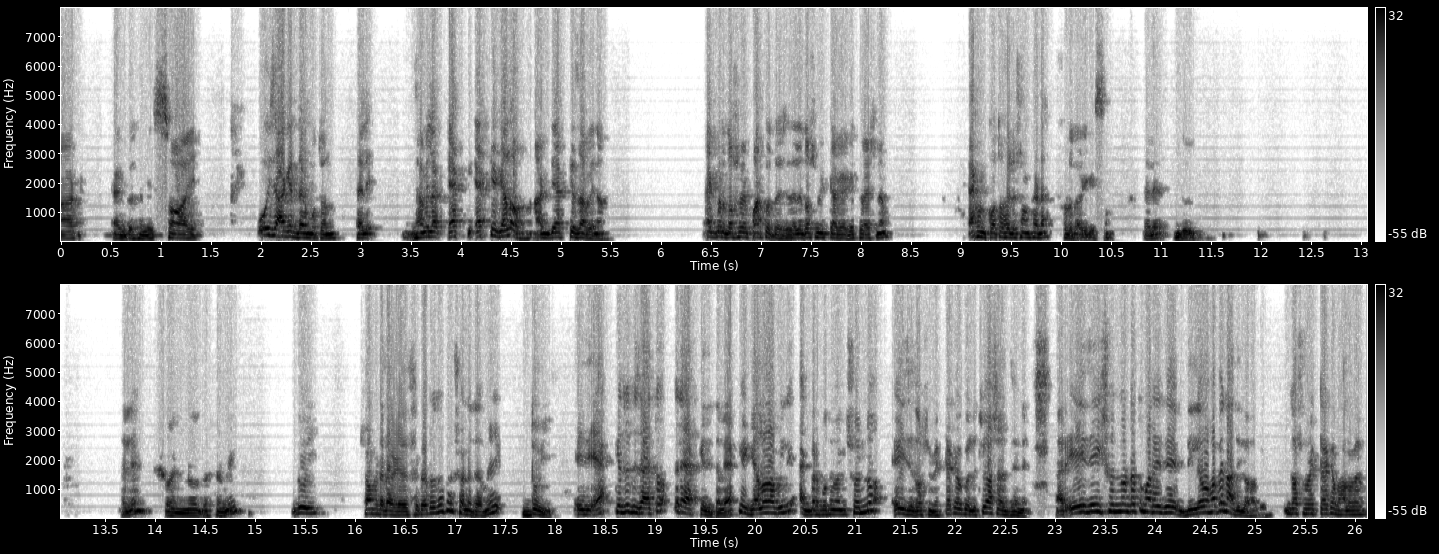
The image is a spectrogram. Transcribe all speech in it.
আট, এক দশমিক ছয়। ওই যে আগের মতন, তাহলে ঝামেলা এক, এককে গেল আর দিয়ে এককে যাবে না। একবার দশমিক পার করতে তাহলে দশমিক আগে আগে আসলাম। এখন কত হলো সংখ্যাটা? ষোলো দাঁড়িয়ে গেছে। তাহলে দুই। তাহলে শূন্য দশমিক দুই। দুই। দিতাম এককে গেল না একবার প্রথমে এই যে আর এই যে তোমার এই যে দিলেও হবে, না হবে ভালোভাবে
